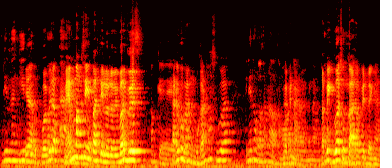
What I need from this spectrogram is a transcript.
Dia bilang gitu. Ya, gue bilang Ah, memang sih iya. pasti lu lebih bagus. Oke. Karena gue memang bukan host gue. Ini lo gak kenal sama Gak kenal, gak kenal. Tapi gue suka Gila. sama feedbacknya.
